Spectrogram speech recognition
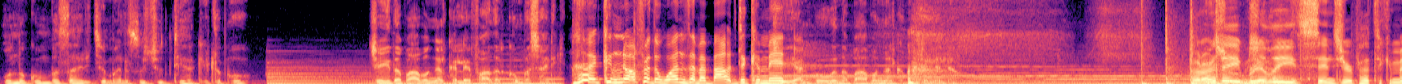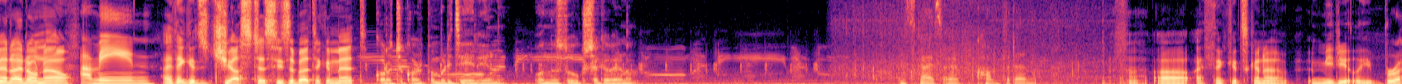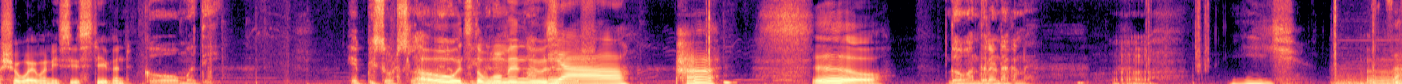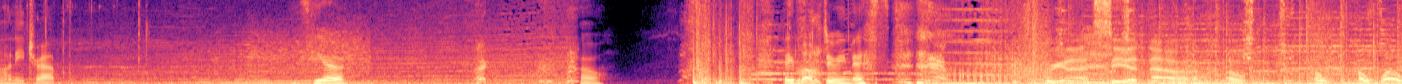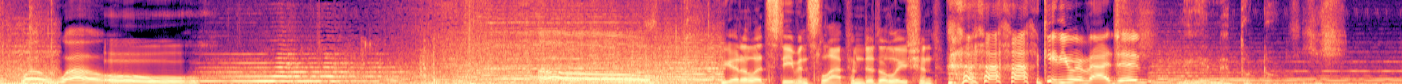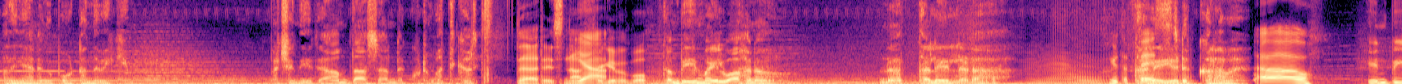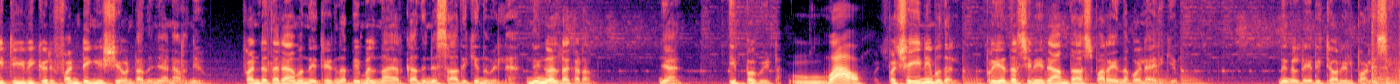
ഒന്ന് കുമ്പസാരിച്ച് മനസ്സ് ശുദ്ധിയാക്കിയിട്ട് പോ ചെയ്ത പാപങ്ങൾക്കല്ലേ father കുമ്പസാരിക്കും Not for the ones I'm about to commit. ചെയ്യാൻ പോകുന്ന പാപങ്ങൾക്ക് പറ്റില്ലല്ലോ But are they really sins you're about to commit? I don't know. I mean, I think it's justice he's about to commit. This guy's overconfident. Uh, I think it's gonna immediately brush away when he sees Stephen. Oh, it's the woman who's yeah. Huh. Ew. Yeesh. It's a uh. honey trap. He's here. Oh. They love doing this. We're gonna see it now. Oh. Oh, oh, whoa, whoa, whoa. Oh. Oh. You gotta let Stephen slap him to deletion. Can you imagine? പക്ഷെ നീ രാംദാസ് സാറിന്റെ കുടുംബത്തിൽ കയറി That is not Yeah. forgivable. തമ്പി ഞാൻ തലയില്ലടാ. You're the fist. തലയെടുക്കറവ് Oh. N P T വിക്ക് ഒരു ഫണ്ടിങ് ഇഷ്യൂ ഉണ്ടെന്ന് ഞാൻ അറിഞ്ഞു. ഫണ്ട് തരാമെന്നേറ്റിരുന്ന ബിമൽ നായർക്ക് അതിന് സാധിക്കുന്നുമില്ല. നിങ്ങളുടെ കടം ഞാൻ ഇപ്പൊ വീട്ട. Wow. പക്ഷെ ഇനി മുതൽ പ്രിയദർശിനി രാംദാസ് പറയുന്ന പോലെ ആയിരിക്കും. നിങ്ങളുടെ editorial policy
